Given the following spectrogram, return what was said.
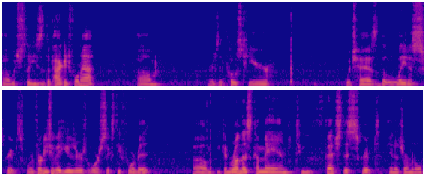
uh, which still uses the package format. Um, there's a post here which has the latest scripts for 32-bit users or 64-bit. Um, you can run this command to fetch this script in a terminal.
